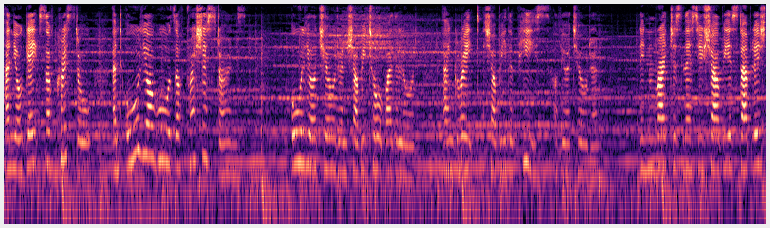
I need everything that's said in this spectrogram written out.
and your gates of crystal, and all your walls of precious stones. All your children shall be taught by the Lord, and great shall be the peace of your children. In righteousness you shall be established,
